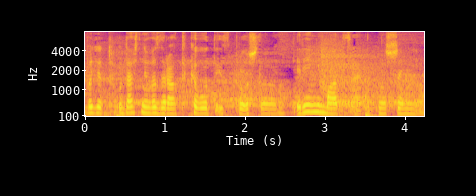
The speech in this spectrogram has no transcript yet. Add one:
будет удачный возврат кого-то из прошлого. Реанимация отношений.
